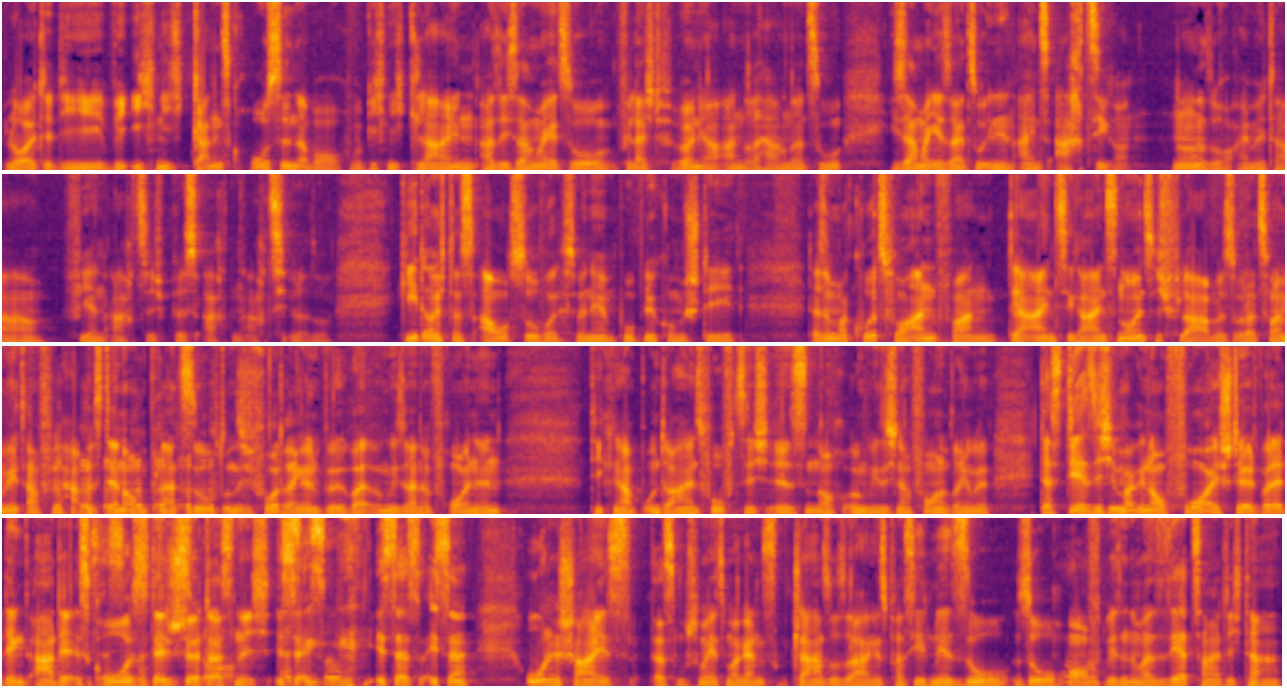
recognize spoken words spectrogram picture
Leute, die wie ich nicht ganz groß sind, aber auch wirklich nicht klein. Also ich sage mal jetzt so, vielleicht hören ja andere Herren dazu. Ich sage mal, ihr seid so in den 1,80ern. Ne? So 1,84 Meter bis 88 oder so. Geht euch das auch so, dass wenn ihr im Publikum steht, dass immer kurz vor Anfang der einzige 1,90 Flabis oder 2 Meter Flabis, der noch einen Platz sucht und sich vordrängeln will, weil irgendwie seine Freundin die knapp unter 1,50 ist, noch irgendwie sich nach vorne drängen will, dass der sich immer genau vor euch stellt, weil er denkt, ah, der ist ist groß, der wirklich stört das slow. nicht. Ist, Das er, ist so. ist das, ist er ohne Scheiß, das muss man jetzt mal ganz klar so sagen, es passiert mir so, so Mhm. oft, wir sind immer sehr zeitig da,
